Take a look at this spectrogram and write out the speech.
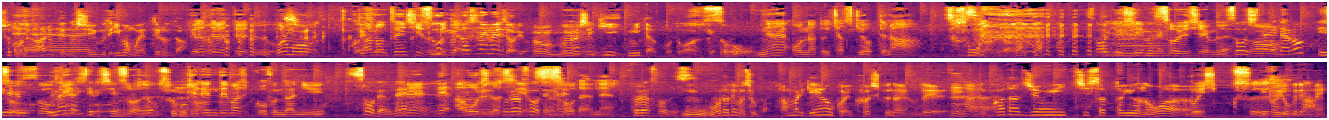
と待って、アルペンの CM って今もやってるんだ。やってるやってるやってる。俺も、あの、前シーすごいズン見たよ。昔のイメージあるよ。うん、昔き見たことはあるけど。ね、女とイチャつきよってな。そうなんだ。そういう CM だそういう CM だよ。そうしたいだろっていう、そうそう促してる CM でしょ？そうだね。そうゲレンデマジックをふんだんに。そうだよね。ね。ね煽るそうそれはそうだよねそうだよね。それはそうです。俺はでもちょっと、あんまり芸能界に詳しくないので、岡田純一さんというのは、V6。Vlog だよね。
